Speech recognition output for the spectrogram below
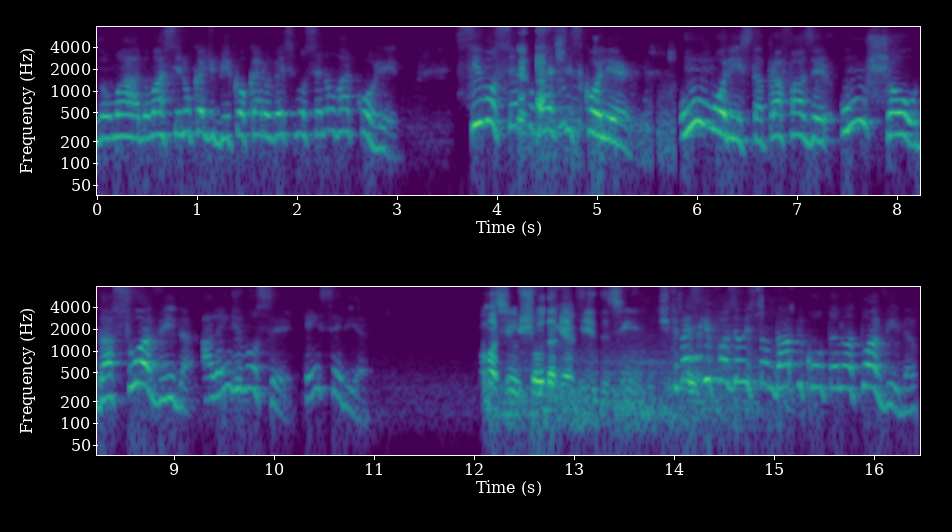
numa, numa sinuca de bico. Eu quero ver se você não vai correr. Se você pudesse escolher um humorista para fazer um show da sua vida, além de você, quem seria? Como assim, um show da minha vida, assim? Tipo... Tivesse que fazer um stand-up contando a tua vida,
